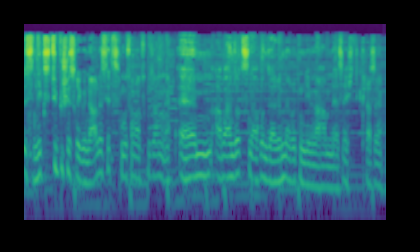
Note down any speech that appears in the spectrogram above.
ist nichts typisches Regionales jetzt, muss man dazu sagen. Ne? Ähm, aber ansonsten auch unser Rinderrücken, den wir haben, der ist echt klasse.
